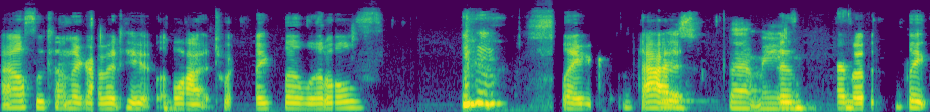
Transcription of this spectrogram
I also tend to gravitate a lot towards like the littles. Mhm. like that does that is mean? most like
